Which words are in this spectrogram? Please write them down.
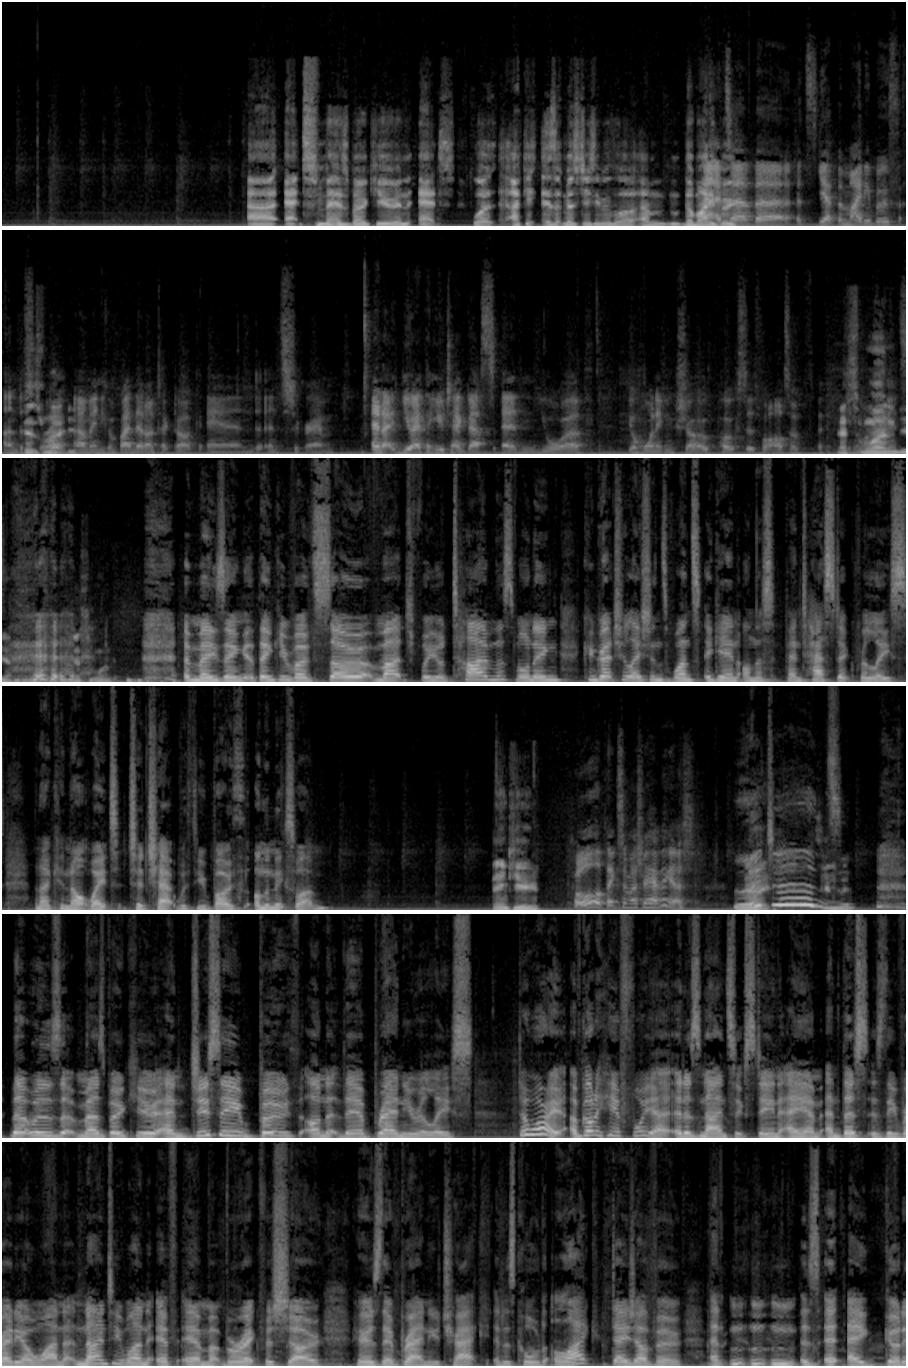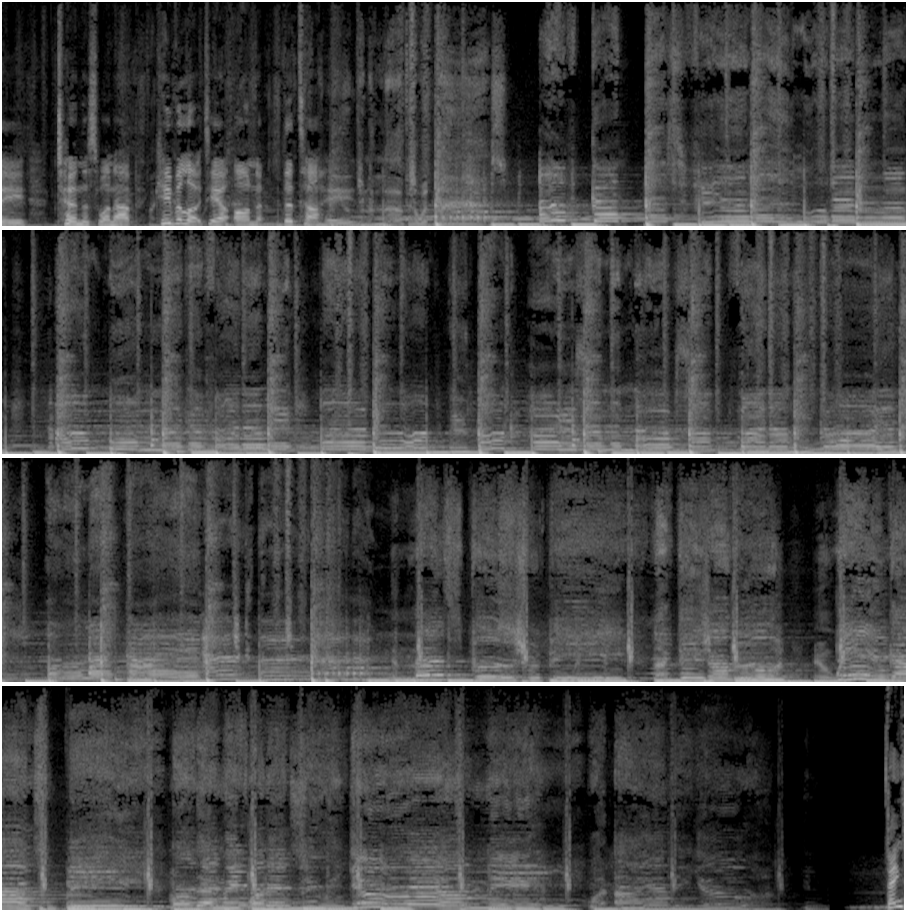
Uh, at MazbouQ and at what is it Miss Jessie Booth or um, the Mighty yeah, Booth? Uh, the, it's, yeah, the Mighty Booth underscore. That's right. Yeah. Um, and you can find that on TikTok and Instagram and I, you, I think you tagged us in your your morning show post as well. So that's one, yeah, that's one. Amazing! Thank you both so much for your time this morning. Congratulations once again on this fantastic release, and I cannot wait to chat with you both on the next one. Thank you. Cool. Thanks so much for having us. Legends! Right. That was Mazbou Q and Jessie Booth on their brand new release. Don't worry, I've got it here for you. It is 9:16 a.m. and this is the Radio 1 91 FM breakfast show. Here is their brand new track. It is called Like Deja Vu and mm mm mm is it a goodie. Turn this one up. Keep it locked here on the Tahi.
